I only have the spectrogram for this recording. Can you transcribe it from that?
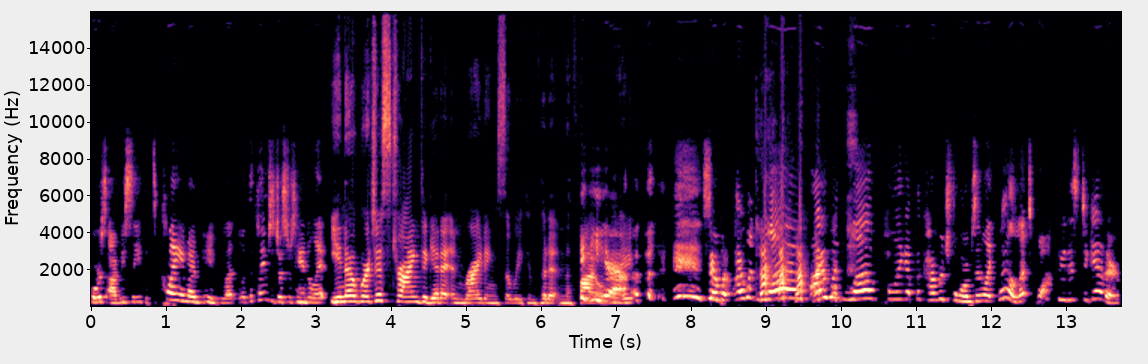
course, obviously, if it's a claim, I mean, let, let the claims adjusters handle it. You know, we're just trying to get it in writing so we can put it in the file, yeah. right? so, but I would love, I would love pulling up the coverage forms and like, well, let's walk through this together.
